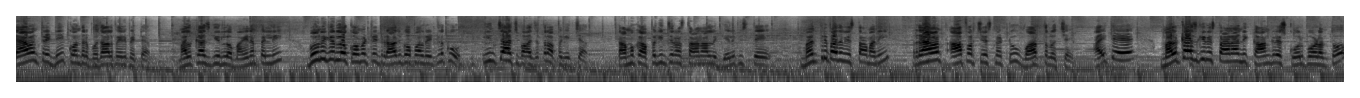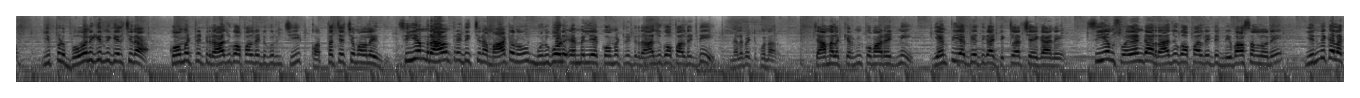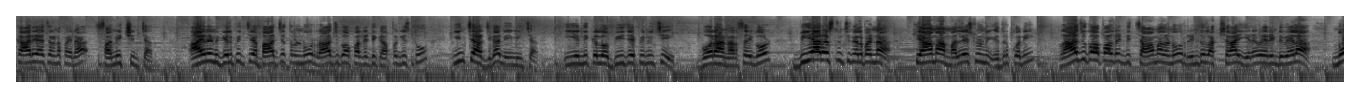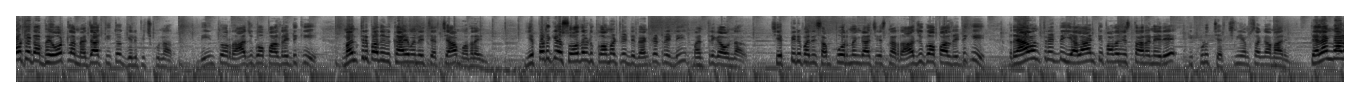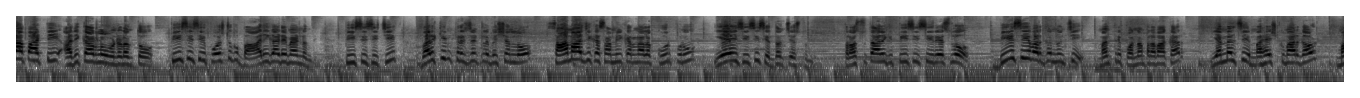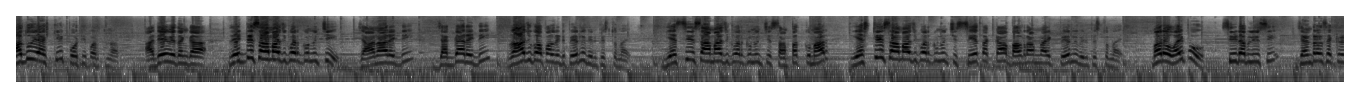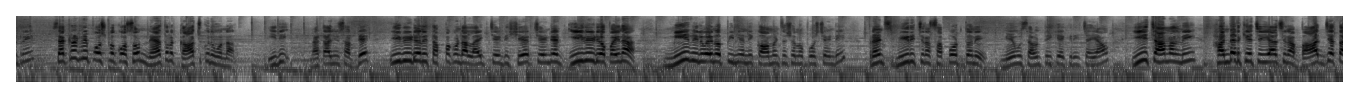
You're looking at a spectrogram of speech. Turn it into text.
రేవంత్ రెడ్డి కొందరు భుజాలపైన పెట్టారు. మల్కాజ్గిరిలో మైనంపల్లి భువనగిరిలో కోమటిరెడ్డి రాజగోపాల్ రెడ్డిలకు ఇన్ఛార్జ్ బాధ్యతలు అప్పగించారు. తమకు అప్పగించిన స్థానాలను గెలిపిస్తే మంత్రి పదవి ఇస్తామని రేవంత్ ఆఫర్ చేసినట్టు వార్తలు వచ్చాయి. అయితే మల్కాజ్గిరి స్థానాన్ని కాంగ్రెస్ కోల్పోవడంతో ఇప్పుడు భువనగిరిని గెలిచిన కోమటిరెడ్డి రాజగోపాల్ రెడ్డి గురించి కొత్త చర్చ మొదలైంది. సీఎం రేవంత్ రెడ్డి ఇచ్చిన మాటను మునుగోడు ఎమ్మెల్యే కోమటిరెడ్డి రాజగోపాల్ రెడ్డి నిలబెట్టుకున్నారు. చామల కిరణ్ కుమార్ రెడ్డిని ఎంపీ అభ్యర్థిగా డిక్లేర్ చేయగానే సీఎం స్వయంగా రాజగోపాల్ రెడ్డి నివాసంలోనే ఎన్నికల కార్యాచరణపైన సమీక్షించారు. ఆయనను గెలిపించే బాధ్యతలను రాజగోపాల్ రెడ్డికి అప్పగిస్తూ ఇన్ఛార్జిగా నియమించారు. ఈ ఎన్నికల్లో బీజేపీ నుంచి బోరా నర్సయ్యగౌడ్ బీఆర్ఎస్ నుంచి నిలబడిన క్యామా మల్లేష్లను ఎదుర్కొని రాజగోపాల్ రెడ్డి చామలను రెండు లక్షల ఇరవై రెండు వేల నూట డెబ్బై ఓట్ల మెజార్టీతో గెలిపించుకున్నారు. దీంతో రాజగోపాల్ రెడ్డికి మంత్రి పదవి ఖాయమనే చర్చ మొదలైంది. ఇప్పటికే సోదరుడు కోమటిరెడ్డి వెంకటరెడ్డి మంత్రిగా ఉన్నారు. చెప్పిన పని సంపూర్ణంగా చేసిన రాజగోపాల్ రెడ్డికి రేవంత్ రెడ్డి ఎలాంటి పదవి ఇస్తారనేదే ఇప్పుడు చర్చనీయాంశంగా మారింది. తెలంగాణ పార్టీ అధికారంలో ఉండడంతో పీసీసీ పోస్టుకు భారీగా డిమాండ్ ఉంది. పీసీసీ చీఫ్ వర్కింగ్ ప్రెసిడెంట్ల విషయంలో సామాజిక సమీకరణాల కూర్పును ఏఐసీసీ సిద్ధం చేస్తుంది. ప్రస్తుతానికి పీసీసీ రేసులో బీసీ వర్గం నుంచి మంత్రి పొన్నం ప్రభాకర్ ఎమ్మెల్సీ మహేష్ కుమార్ గౌడ్ మధు యాష్కి పోటీ పడుతున్నారు. అదేవిధంగా రెడ్డి సామాజిక వర్గం నుంచి జానారెడ్డి జగ్గారెడ్డి రాజగోపాల్ రెడ్డి పేర్లు వినిపిస్తున్నాయి. ఎస్సీ సామాజిక వర్గం నుంచి సంపత్ కుమార్ ఎస్టీ సామాజిక వర్గం నుంచి సీతక్క బలరాం నాయక్ పేర్లు వినిపిస్తున్నాయి. మరోవైపు సిడబ్ల్యూసి జనరల్ సెక్రటరీ సెక్రటరీ పోస్టుల కోసం నేతలు కాచుకుని ఉన్నారు. ఇది మెటా న్యూస్ అప్డేట్. ఈ వీడియోని తప్పకుండా లైక్ చేయండి షేర్ చేయండి అండ్ ఈ వీడియో పైన మీ విలువైన ఒపీనియన్ని కామెంట్ సెషన్లో పోస్ట్ చేయండి. ఫ్రెండ్స్ మీరు ఇచ్చిన సపోర్ట్తోనే మేము సెవెంటీ కేకి రీచ్ అయ్యాం. ఈ ఛానల్ని హండ్రెడ్ కే చేయాల్సిన బాధ్యత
